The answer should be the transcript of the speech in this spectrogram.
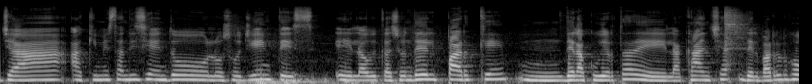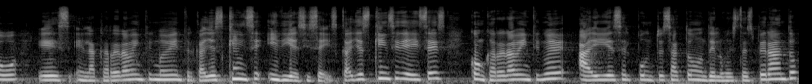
ya aquí me están diciendo los oyentes, eh, la ubicación del parque, mm, de la cubierta de la cancha del barrio El Jobo es en la carrera 29 entre calles 15 y 16. Calles 15 y 16 con carrera 29, ahí es el punto exacto donde los está esperando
